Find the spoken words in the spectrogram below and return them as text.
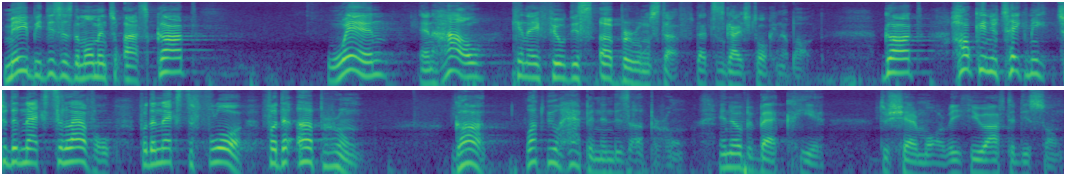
Maybe this is the moment to ask God, when and how can I feel this upper room stuff that this guy is talking about? God, how can you take me to the next level, for the next floor, for the upper room? God, what will happen in this upper room? And I'll be back here to share more with you after this song.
